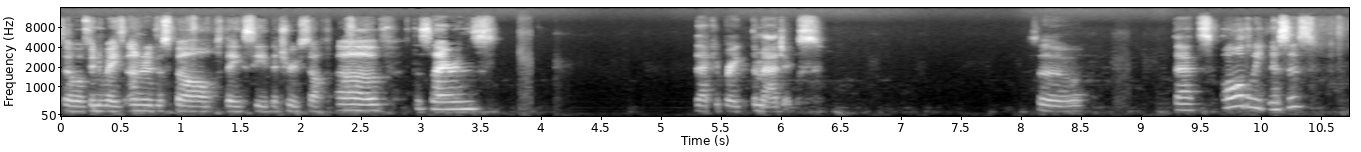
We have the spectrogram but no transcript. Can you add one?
So if anybody's under the spell, they see the true self of the sirens, that could break the magics. So that's all the weaknesses.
